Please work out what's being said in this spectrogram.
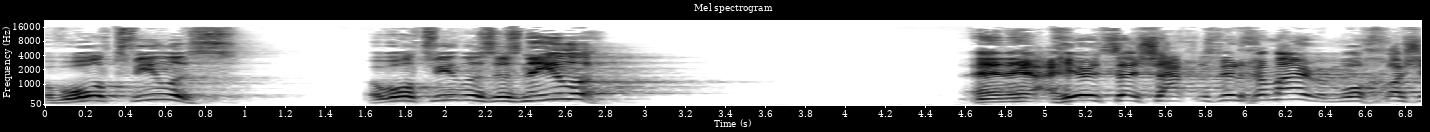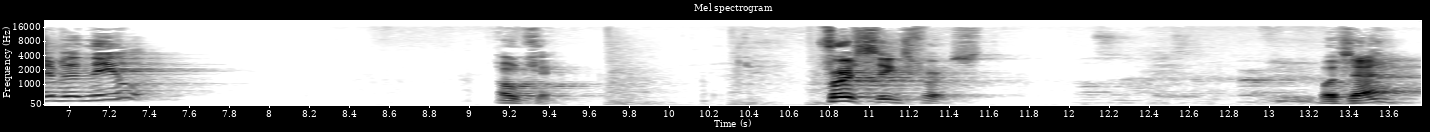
of all tefillas, of all tefillas is Neila. And here it says Shachas bin Chamayra, more choshev than Neila. Okay. First things first. What's that?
